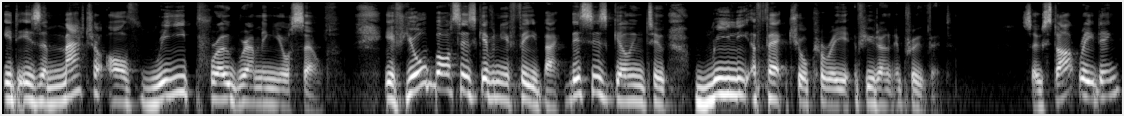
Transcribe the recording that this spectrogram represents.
It is a matter of reprogramming yourself. If your boss is giving you feedback, this is going to really affect your career if you don't improve it. So start reading,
